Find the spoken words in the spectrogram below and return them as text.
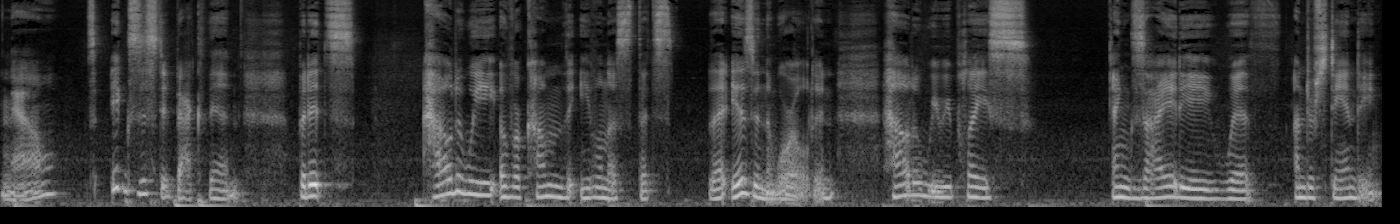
now existed back then, but it's how do we overcome the evilness that's that is in the world, and how do we replace anxiety with understanding?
